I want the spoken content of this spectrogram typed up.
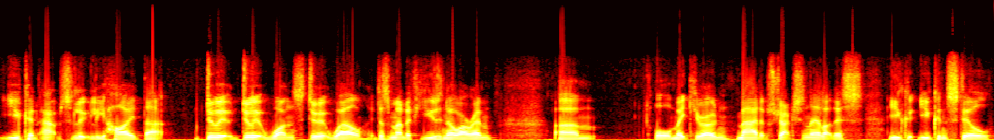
you can absolutely hide that. Do it do it once, do it well. It doesn't matter if you use an ORM um, or make your own mad abstraction there like this. You you can still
